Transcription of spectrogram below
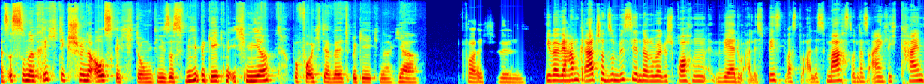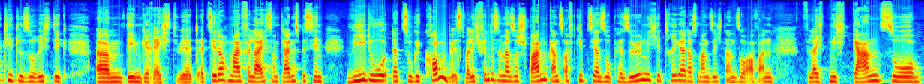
Es ist so eine richtig schöne Ausrichtung, dieses, wie begegne ich mir, bevor ich der Welt begegne. Ja. Voll schön. Eva, wir haben gerade schon so ein bisschen darüber gesprochen, wer du alles bist, was du alles machst und dass eigentlich kein Titel so richtig ähm, dem gerecht wird. Erzähl doch mal vielleicht so ein kleines bisschen, wie du dazu gekommen bist, weil ich finde es immer so spannend. Ganz oft gibt es ja so persönliche Trigger, dass man sich dann so auf ein vielleicht nicht ganz so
